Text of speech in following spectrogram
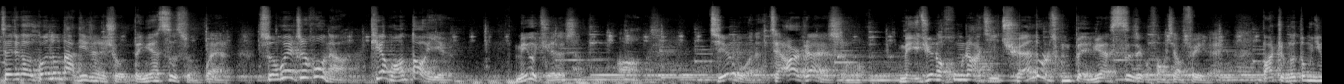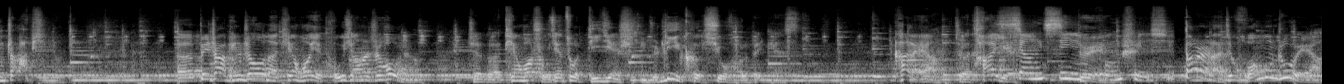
在这个关东大地震的时候，本愿寺损坏了，损坏之后呢，天皇倒也没有觉得什么啊。结果呢，在二战的时候，美军的轰炸机全都是从本院寺这个方向飞来的，把整个东京炸平了。呃，被炸平之后呢，天皇也投降了之后呢，这个天皇首先做第一件事情就立刻修好了本院寺。看来啊，这他也相信对风水学。当然了，这个皇宫周围啊，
